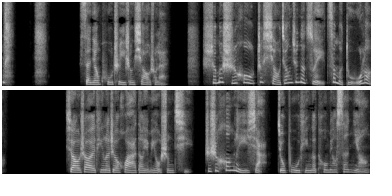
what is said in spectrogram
三娘扑哧一声笑出来。什么时候这小将军的嘴这么毒了？小少爷听了这话，倒也没有生气，只是哼了一下，就不停的偷瞄三娘，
